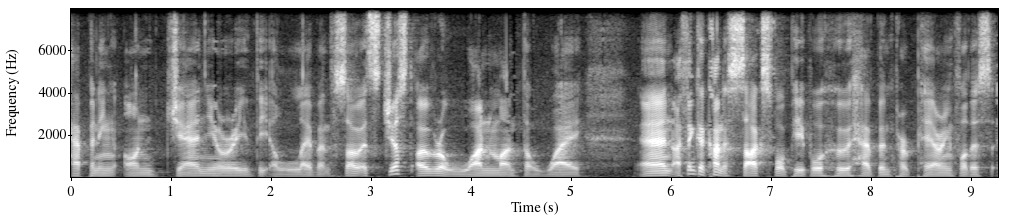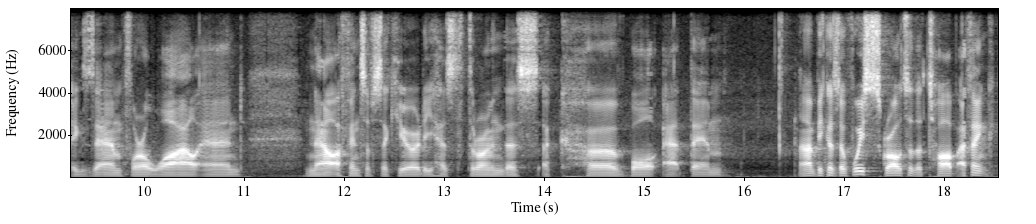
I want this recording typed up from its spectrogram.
happening on January the 11th. So it's just over one month away. And I think it kind of sucks for people who have been preparing for this exam for a while and now offensive security has thrown this a curveball at them. Uh, because if we scroll to the top, I think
